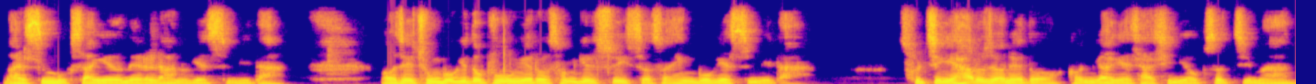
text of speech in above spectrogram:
말씀 묵상의 은혜를 나누겠습니다. 어제 중보기도 부흥회로 섬길 수 있어서 행복했습니다. 솔직히 하루 전에도 건강에 자신이 없었지만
